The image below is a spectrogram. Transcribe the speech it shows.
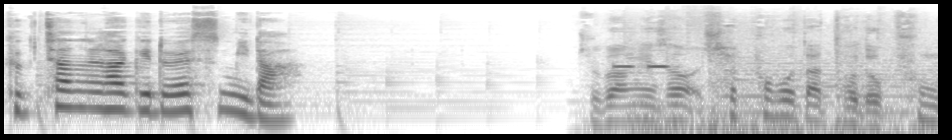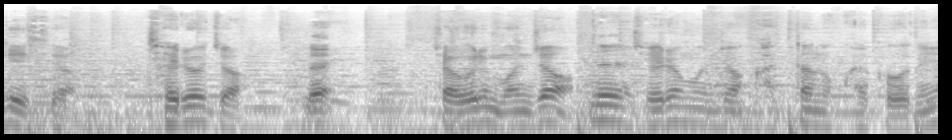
극찬을 하기도 했습니다. 주방에서 셰프보다 더 높은 게 있어요. 재료죠. 네. 자, 우리 먼저 네. 재료 먼저 갖다 놓고 할 거거든요.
